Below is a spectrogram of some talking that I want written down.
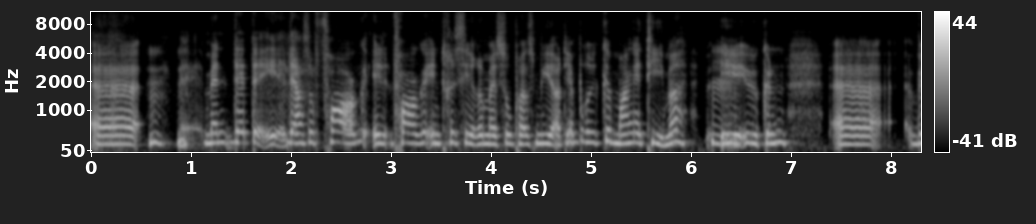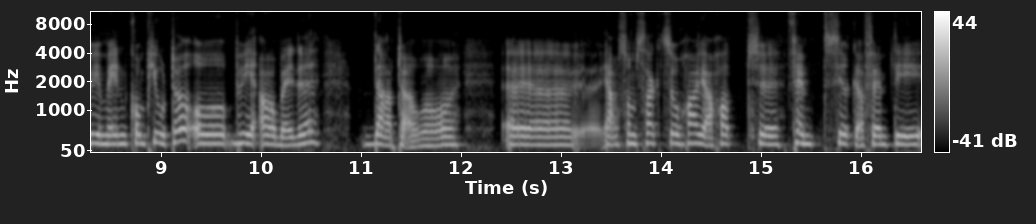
Eh, men dette, det altså fag, faget interesserer meg såpass mye at jeg bruker mange timer i mm. uken ved min computer og bearbeider data. og ja, som sagt så har jeg hatt ca. 50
